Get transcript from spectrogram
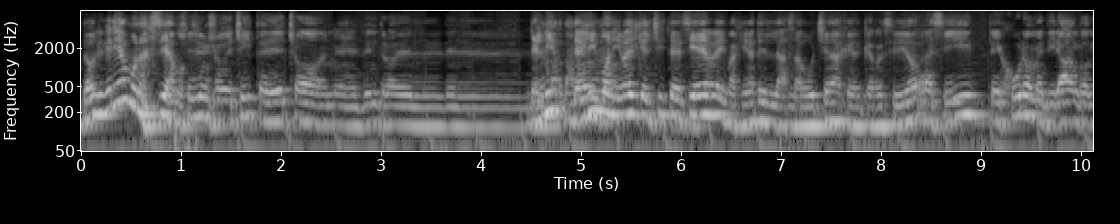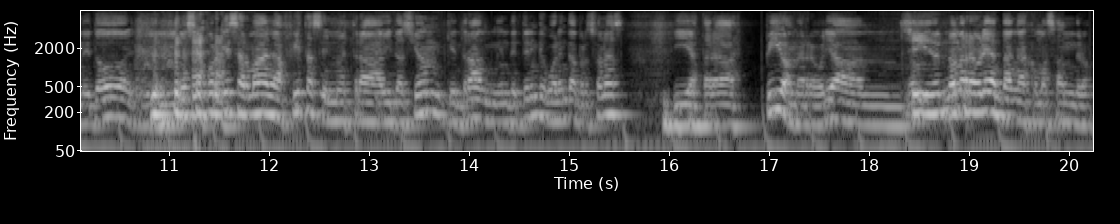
Lo que queríamos lo hacíamos. Yo hice un show de chiste, de hecho, en, eh, dentro del. Del, Del, mi- del mismo nivel que el chiste de cierre, imagínate las abucheadas que, que recibió. Recibí, te juro, me tiraban con de todo. Y no sé por qué se armaban las fiestas en nuestra habitación, que entraban entre 30 y 40 personas, y hasta las pibas me revoleaban. No, Sí, no, no- me revoleaban tangas como a Sandro.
